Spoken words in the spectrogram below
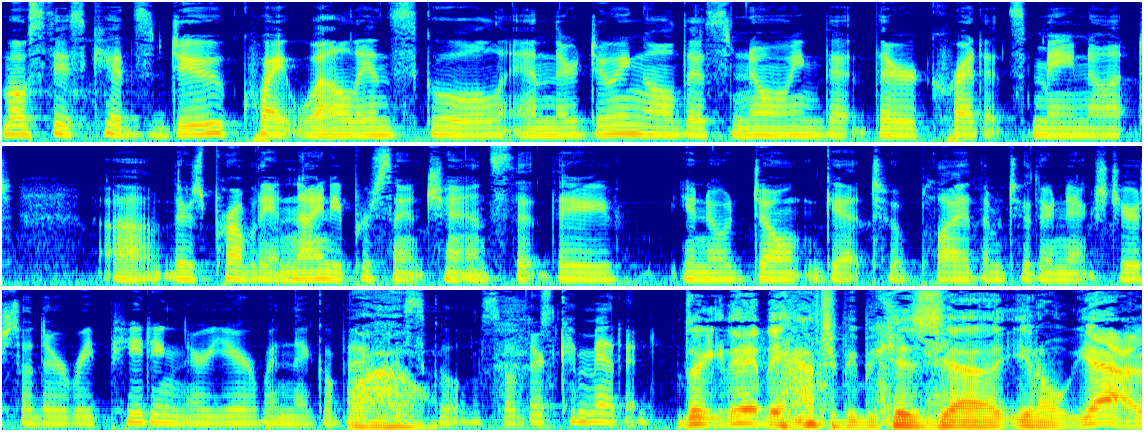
most of these kids do quite well in school, and they're doing all this knowing that their credits may not. Uh, there's probably a 90% chance that they, you know, don't get to apply them to their next year. So they're repeating their year when they go back Wow. to school. So they're committed. They, they, they have to be because, uh, you know, yeah, I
